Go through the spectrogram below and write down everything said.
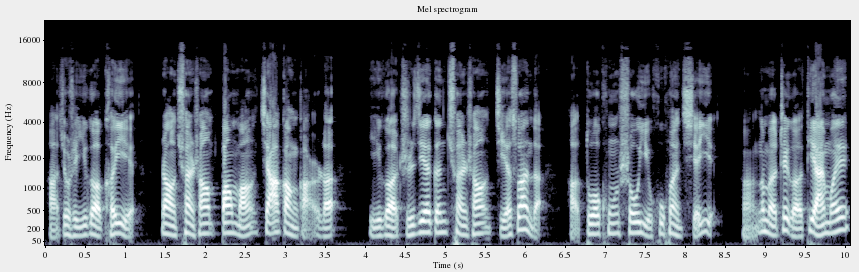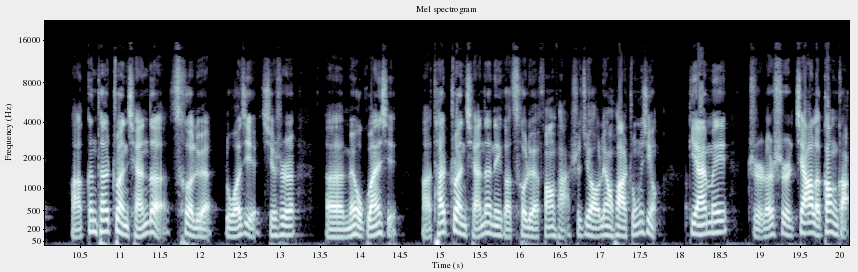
啊，就是一个可以让券商帮忙加杠杆儿的一个直接跟券商结算的啊多空收益互换协议啊。那么这个 DMA 啊跟他赚钱的策略逻辑其实呃没有关系啊，他赚钱的那个策略方法是叫量化中性，DMA 指的是加了杠杆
